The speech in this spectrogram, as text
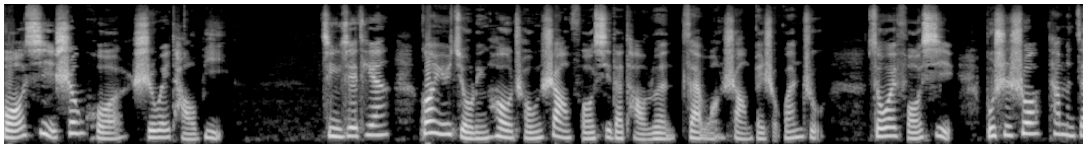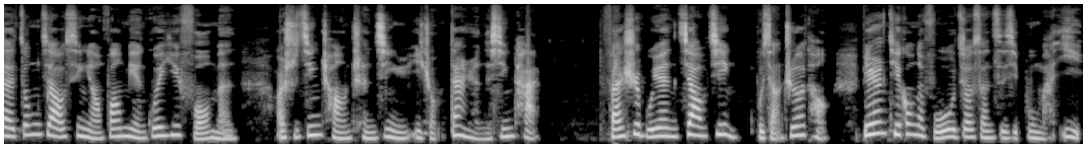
佛系生活实为逃避。近些天，关于九零后崇尚佛系的讨论在网上备受关注。所谓佛系，不是说他们在宗教信仰方面皈依佛门，而是经常沉浸于一种淡然的心态。凡事不愿较劲，不想折腾，别人提供的服务就算自己不满意，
